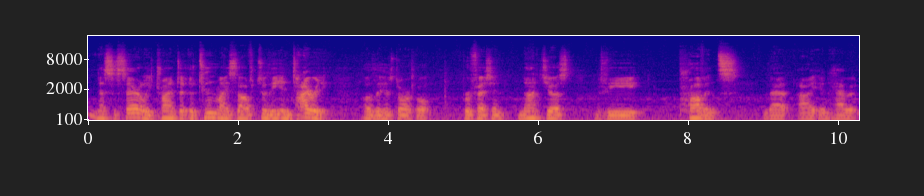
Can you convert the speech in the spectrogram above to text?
necessarily trying to attune myself to the entirety of the historical profession, not just the province that I inhabit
